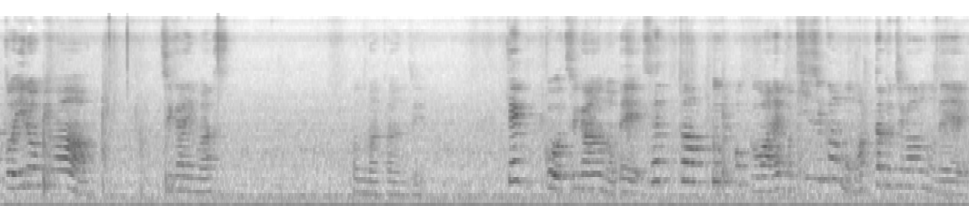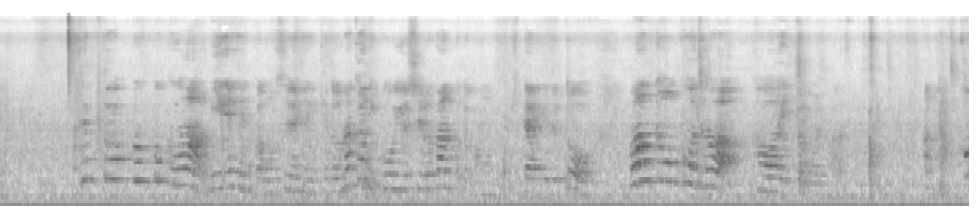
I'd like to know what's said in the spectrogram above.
っと色味は違います。こんな感じ。結構違うのでセットアップっぽくはやっぱ生地感も全く違うのでセットアップっぽくは見えへんかもしれへんけど中にこういう白タンクとかも着てあげるとワントーン工事は可愛いと思います。あ可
